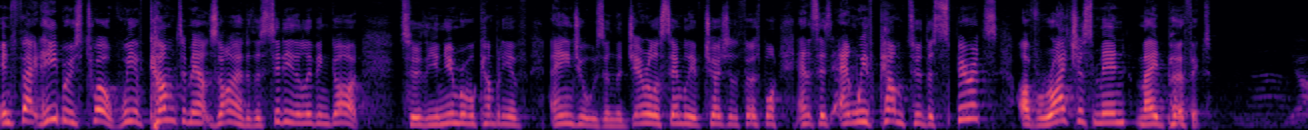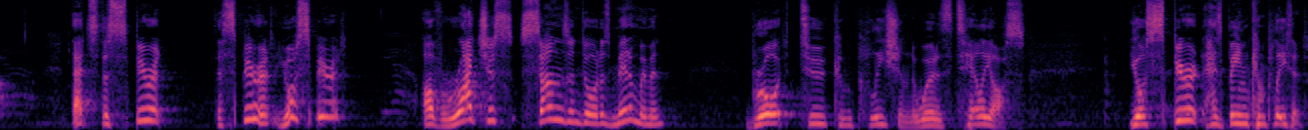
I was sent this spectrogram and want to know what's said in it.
In fact, Hebrews 12, we have come to Mount Zion, to the city of the living God, to the innumerable company of angels and the general assembly of church of the firstborn. And it says, and we've come to the spirits of righteous men made perfect. That's the spirit, the spirit, your spirit, of righteous sons and daughters, men and women, brought to completion. The word is teleos. Your spirit has been completed.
